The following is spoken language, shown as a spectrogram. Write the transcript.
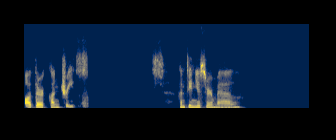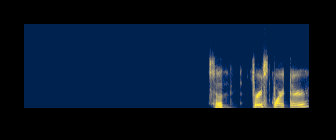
other countries. Continue, Sir Mel. So first quarter,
